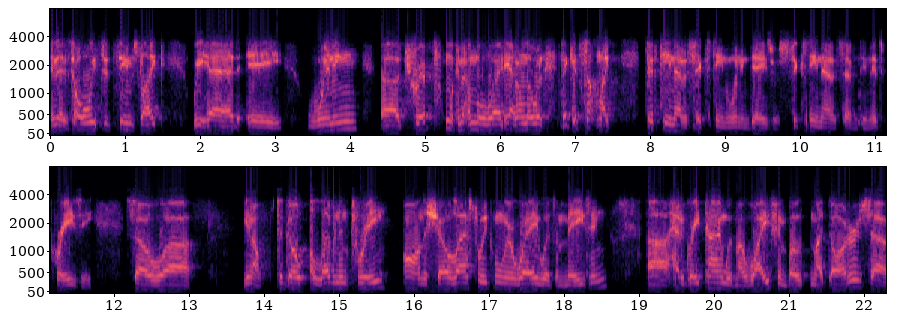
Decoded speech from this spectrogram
and as always, it seems like we had a winning uh, trip when I'm away. I don't know what. I think it's something like 15 out of 16 winning days, or 16 out of 17. It's crazy. So, uh, you know, to go 11 and three on the show last week when we were away was amazing. Uh, had a great time with my wife and both my daughters. Uh,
